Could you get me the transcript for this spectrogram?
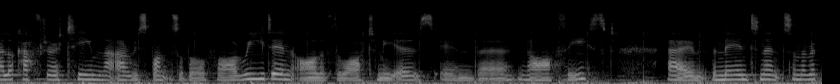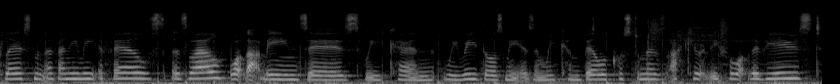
I look after a team that are responsible for reading all of the water meters in the northeast, um, the maintenance and the replacement of any meter fails as well. What that means is we can we read those meters and we can bill customers accurately for what they've used.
